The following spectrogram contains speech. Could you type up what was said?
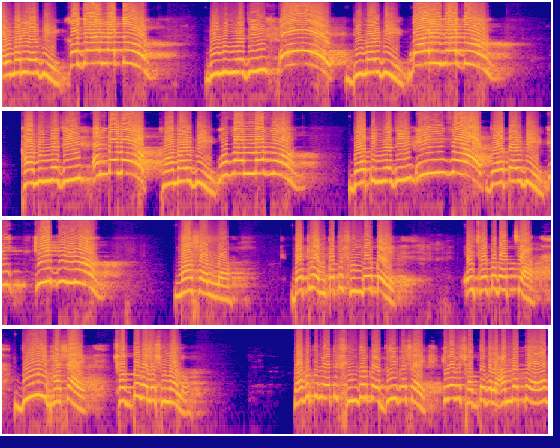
আলমারি আরবি ডিম ইংরেজি ডিম আরবি খাম ইংরেজি খাম আরবি দোয়াত ইংরেজি দোয়াত আরবি মাশাল্লাহ দেখলেন কত সুন্দর করে। এই ছোট বাচ্চা দুই ভাষায় শব্দ বলে শোনালো। বাবু তুমি এত সুন্দর করে দুই ভাষায় কীভাবে শব্দ বলো? আমরা তো এক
